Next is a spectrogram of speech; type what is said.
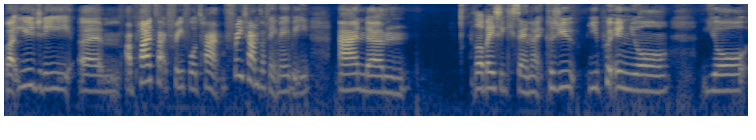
But usually, um, I applied to like three, four times, three times I think maybe, and um, they're basically saying like, because you you put in your your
